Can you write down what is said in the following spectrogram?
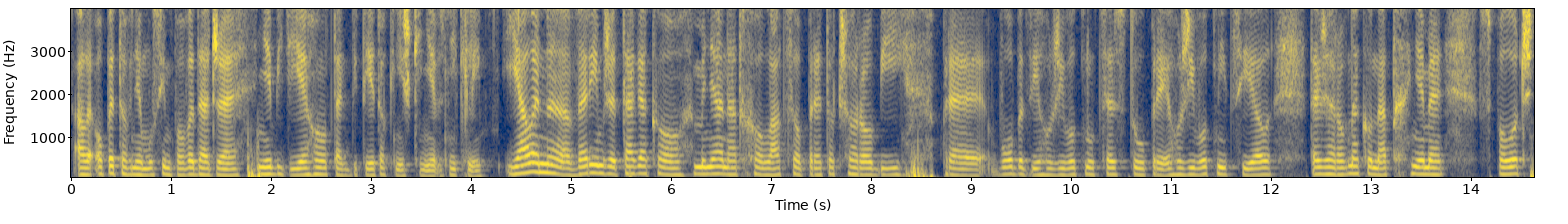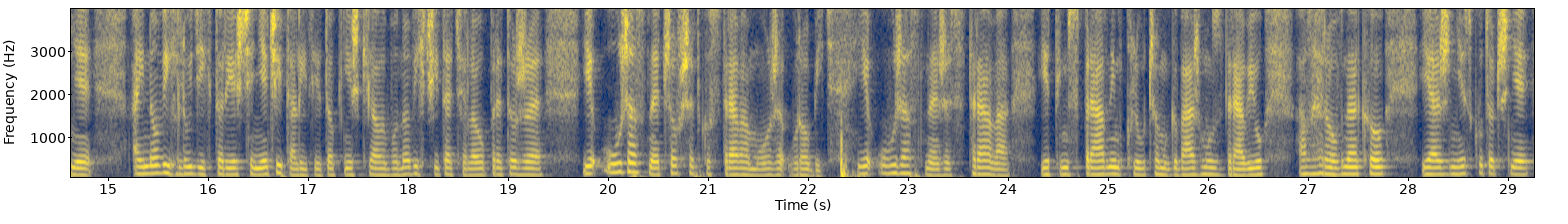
ale opätovne musím povedať, že nebyť jeho, tak by tieto knižky nevznikli. Ja len verím, že tak ako mňa nadchol Laco pre to, čo robí, pre vôbec jeho životnú cestu, pre jeho životný cieľ, takže rovnako nadchne stretneme spoločne aj nových ľudí, ktorí ešte nečítali tieto knižky alebo nových čitateľov, pretože je úžasné, čo všetko strava môže urobiť. Je úžasné, že strava je tým správnym kľúčom k vášmu zdraviu, ale rovnako je až neskutočne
